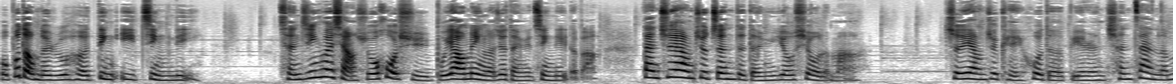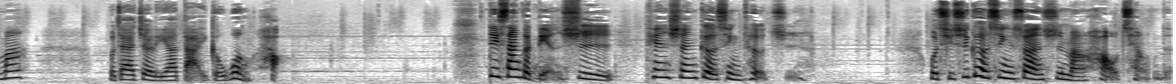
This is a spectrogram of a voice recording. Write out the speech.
我不懂得如何定义尽力，曾经会想说，或许不要命了就等于尽力了吧？但这样就真的等于优秀了吗？这样就可以获得别人称赞了吗？我在这里要打一个问号。第三个点是天生个性特质。我其实个性算是蛮好强的，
